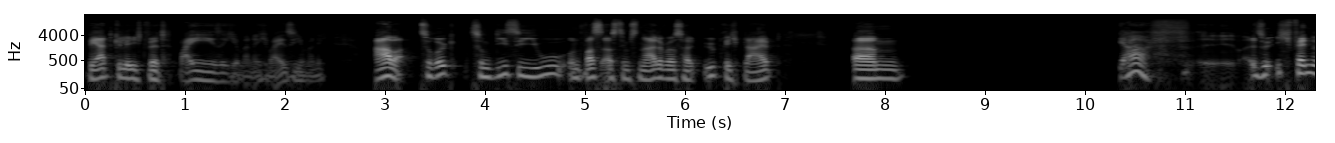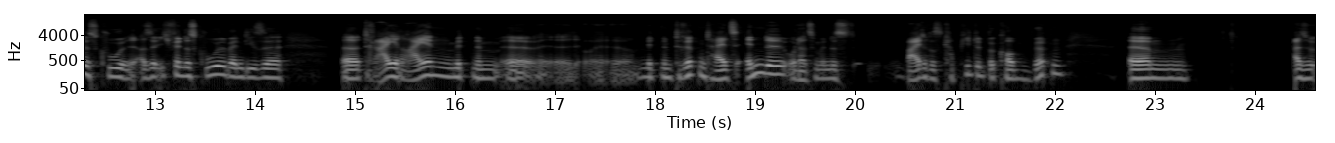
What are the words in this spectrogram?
Wert gelegt wird, weiß ich immer nicht, weiß ich immer nicht. Aber zurück zum DCU und was aus dem Snyderverse halt übrig bleibt. Ähm, ja, also ich fände es cool. Also ich fände es cool, wenn diese äh, drei Reihen mit einem äh, äh, mit einem dritten Teilsende oder zumindest ein weiteres Kapitel bekommen würden. Ähm, also,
